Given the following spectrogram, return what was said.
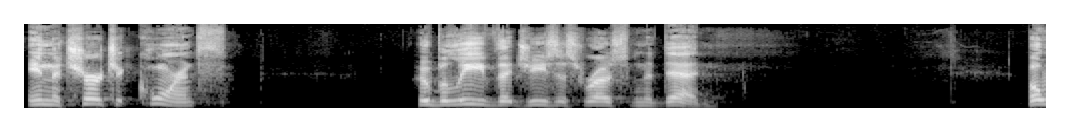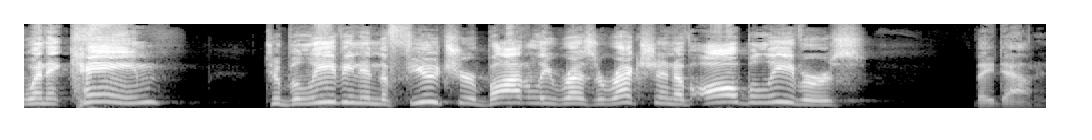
in the church at Corinth who believed that Jesus rose from the dead. But when it came to believing in the future bodily resurrection of all believers, they doubted.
